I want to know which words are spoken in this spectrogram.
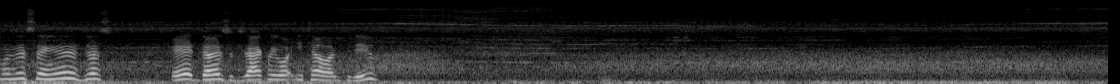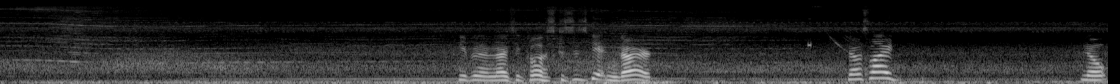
Well, this thing is just, it does exactly what you tell it to do. Keeping it nice and close because it's getting dark. Show slide. Nope.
